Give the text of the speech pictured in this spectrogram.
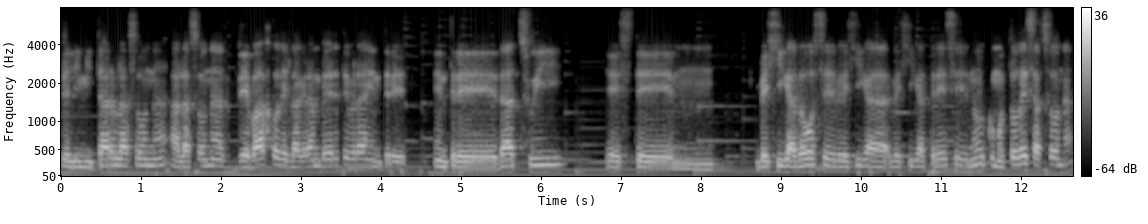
delimitar la zona a la zona debajo de la gran vértebra entre entre Datsui, este, mm, vejiga 12, vejiga, vejiga 13, ¿no? Como toda esa zona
